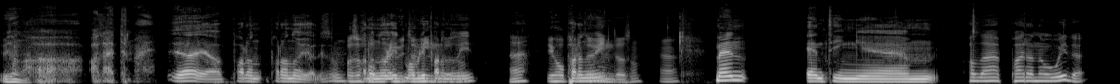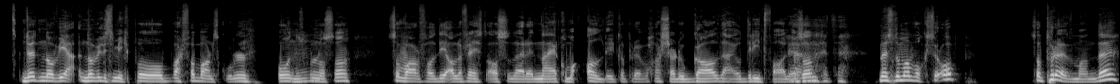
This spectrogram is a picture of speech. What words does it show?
De blir sånn Åh, alle er etter meg. ja, ja, paran paranoia, liksom. Paranoid, man blir paranoid. De hopper ut av vinduet og sånn. Ja. Men en ting um, Alle er paranoide. Du vet, når vi, når vi liksom gikk på i hvert barneskolen, og ungdomsskolen Mhm. også, så var i hvert fall de aller fleste av oss sånn Nei, jeg kommer aldri til å prøve hasj, er du gal? Det er jo dritfarlig, og sånn. Mens når man vokser opp, så prøver man det,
